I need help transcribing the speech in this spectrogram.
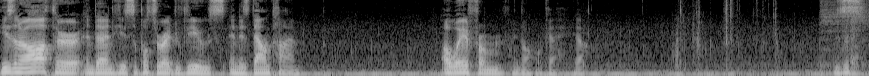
He's an author, and then he's supposed to write reviews in his downtime. Away from, you know, okay, yeah. Is this.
